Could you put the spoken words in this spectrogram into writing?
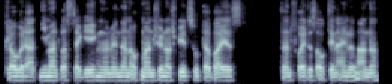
ich glaube, da hat niemand was dagegen. Und wenn dann auch mal ein schöner Spielzug dabei ist, dann freut es auch den einen oder anderen.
